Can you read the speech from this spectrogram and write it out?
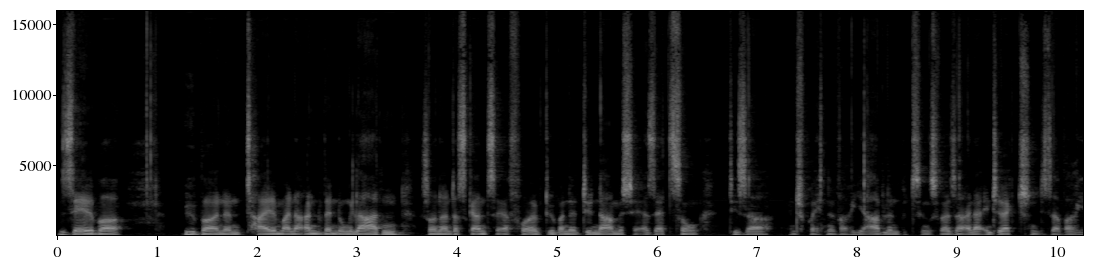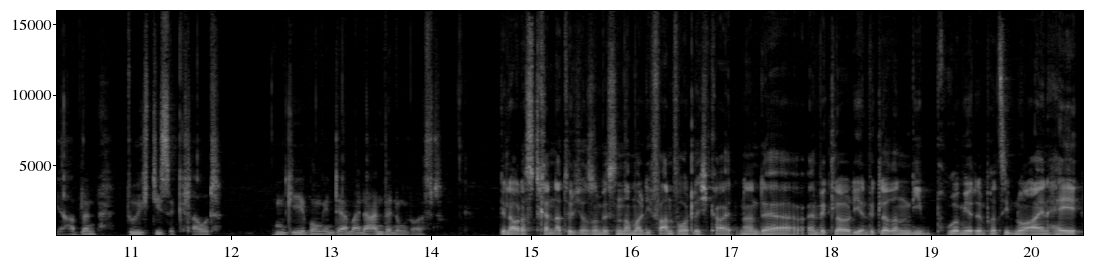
selber über einen Teil meiner Anwendung laden, sondern das Ganze erfolgt über eine dynamische Ersetzung dieser entsprechenden Variablen beziehungsweise einer Interaction dieser Variablen durch diese Cloud-Umgebung, in der meine Anwendung läuft. Genau, das trennt natürlich auch so ein bisschen nochmal die Verantwortlichkeit. Ne? Der Entwickler oder die Entwicklerin, die programmiert im Prinzip nur ein, hey,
